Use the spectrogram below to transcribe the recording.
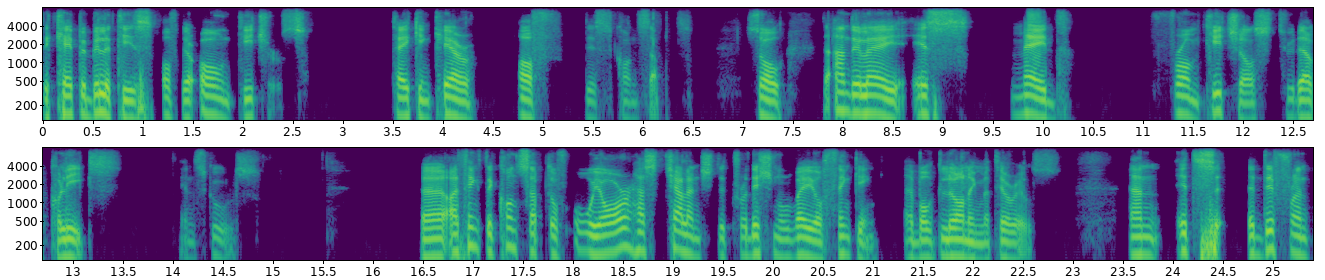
the capabilities of their own teachers, taking care of this concept. So the NDLA is made from teachers to their colleagues in schools. Uh, I think the concept of OER has challenged the traditional way of thinking about learning materials. And it's a different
